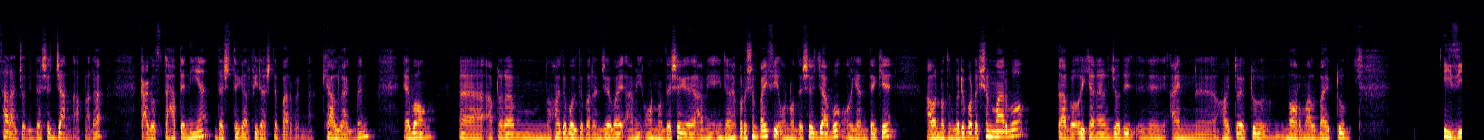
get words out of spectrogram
ছাড়া যদি দেশে যান আপনারা, কাগজটা হাতে নিয়ে দেশ থেকে আর ফিরে আসতে পারবেন না। খেয়াল রাখবেন। এবং আপনারা হয়তো বলতে পারেন যে, ভাই, আমি অন্য দেশে, আমি ইন্টারনেট প্রোটেকশন পাইছি, অন্য দেশে যাব, ওইখান থেকে আবার নতুন করে প্রোটেকশন মারবো। তারপর ওইখানের যদি আইন, হয়তো একটু নর্মাল বা একটু ইজি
